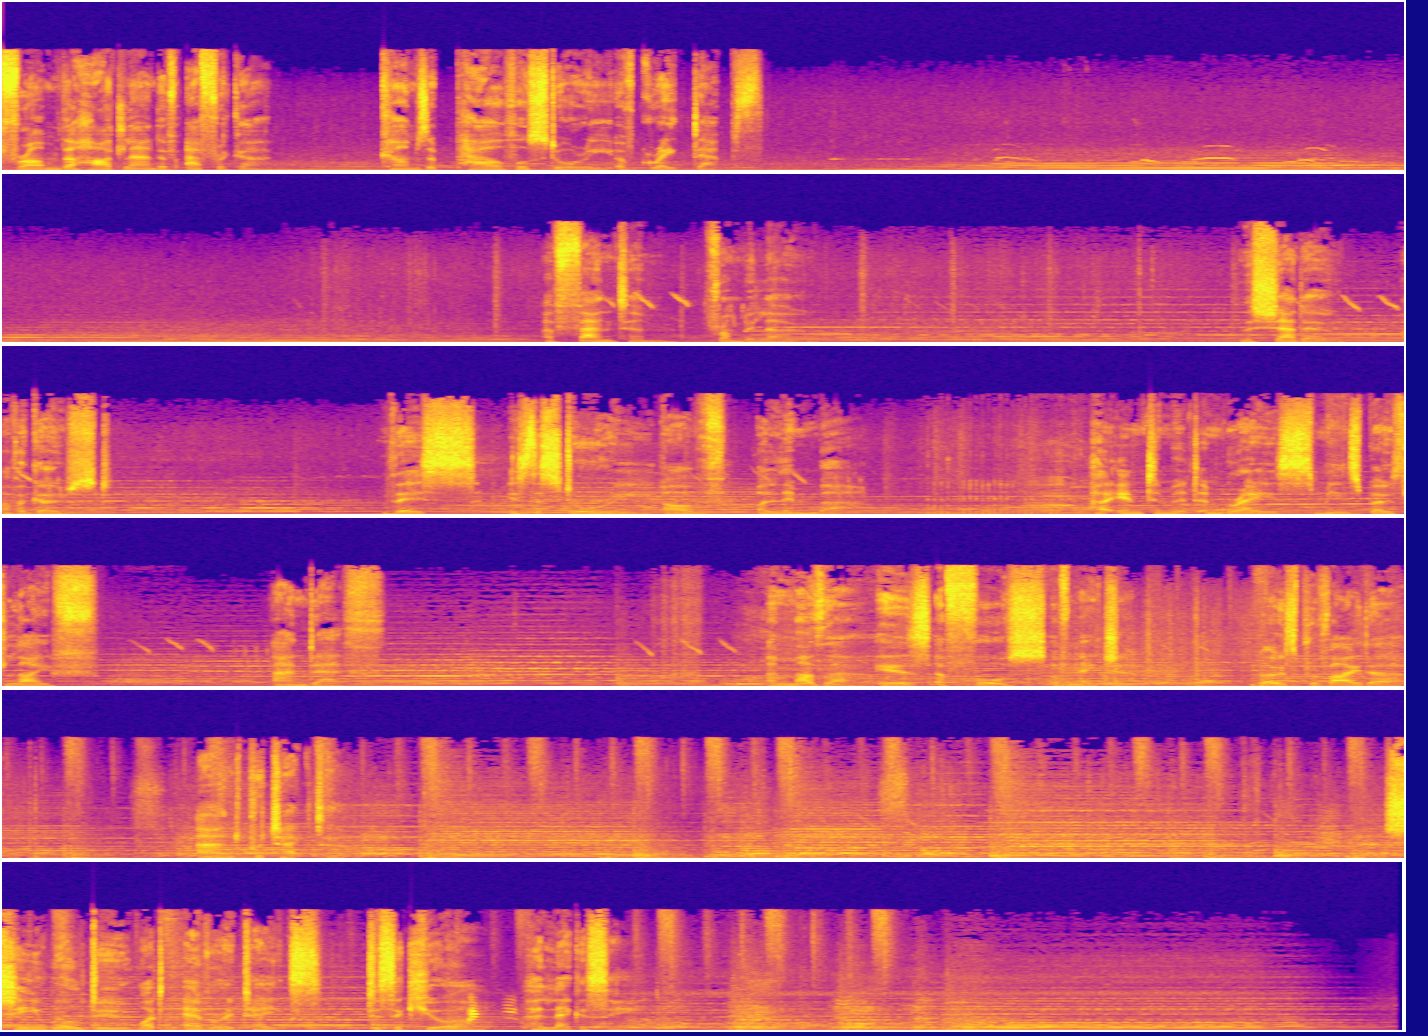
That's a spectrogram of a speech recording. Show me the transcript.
From the heartland of Africa comes a powerful story of great depth. A phantom from below. The shadow of a ghost. This is the story of Olimba. Her intimate embrace means both life and death. A mother is a force of nature, both provider and protector. She will do whatever it takes to secure her legacy.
